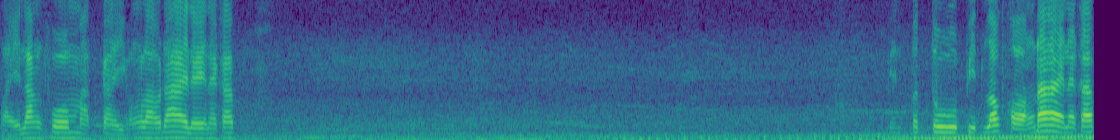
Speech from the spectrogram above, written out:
ส่ลังโฟมหมักไก่ของเราได้เลยนะครับ เป็นประตูปิดล็อกของได้นะครับ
